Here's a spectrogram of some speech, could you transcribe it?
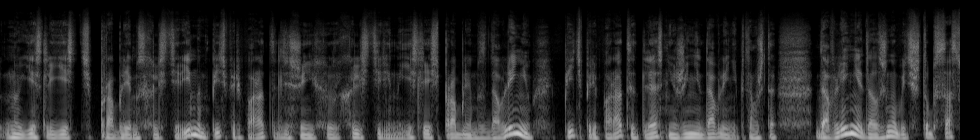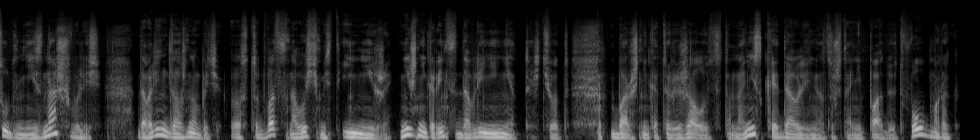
Ну, если есть проблемы с холестерином, пить препараты для снижения холестерина. Если есть проблемы с давлением, пить препараты для снижения давления. Потому что давление должно быть, чтобы сосуды не изнашивались, давление должно быть 120 на 80 и ниже. Нижней границы давления нет. То есть вот барышни, которые жалуются там, на низкое давление, на то, что они падают в обморок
